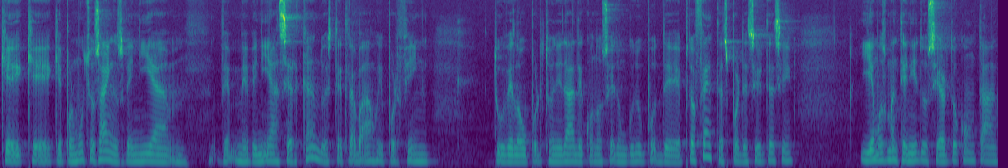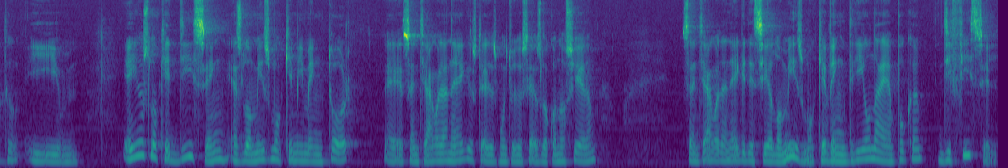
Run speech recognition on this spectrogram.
que, que, por muchos años venía, me venía acercando a este trabajo y por fin tuve la oportunidad de conocer un grupo de profetas, por decirte así, y hemos mantenido cierto contacto y ellos lo que dicen es lo mismo que mi mentor, eh, Santiago Danegui, ustedes, muchos de ustedes lo conocieron, Santiago Danegui decía lo mismo, que vendría una época difícil,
